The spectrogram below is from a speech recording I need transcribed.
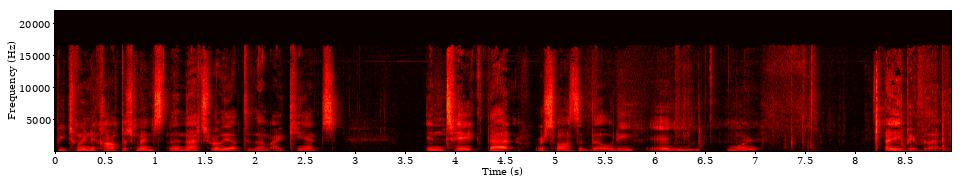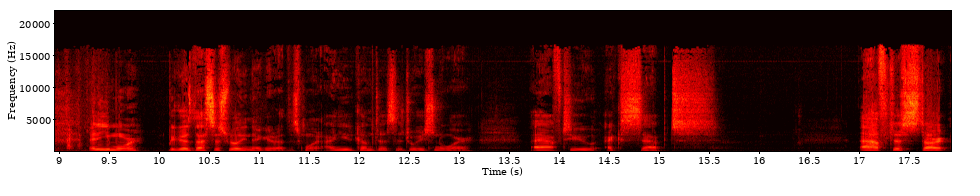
between accomplishments, then that's really up to them. I can't intake that responsibility anymore. I need to pay for that anymore because that's just really negative at this point. I need to come to a situation where I have to accept. I have to start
